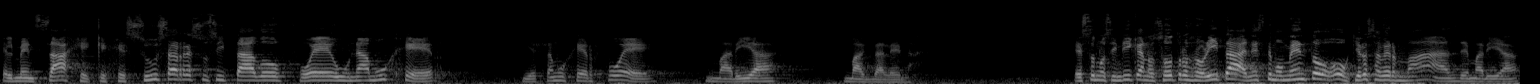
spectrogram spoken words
el mensaje que Jesús ha resucitado fue una mujer y esa mujer fue María Magdalena. Esto nos indica a nosotros ahorita, en este momento, oh, quiero saber más de María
